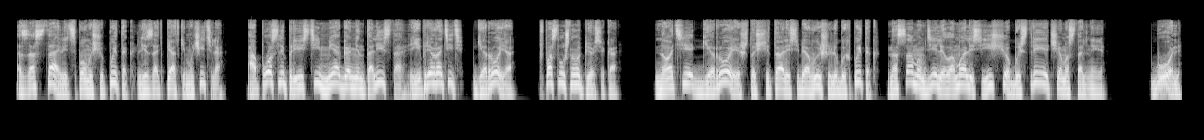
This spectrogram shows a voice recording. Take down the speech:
Заставить с помощью пыток лизать пятки мучителя, а после привести мега-менталиста и превратить героя в послушного песика. Ну а те герои, что считали себя выше любых пыток, на самом деле ломались еще быстрее, чем остальные. Боль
